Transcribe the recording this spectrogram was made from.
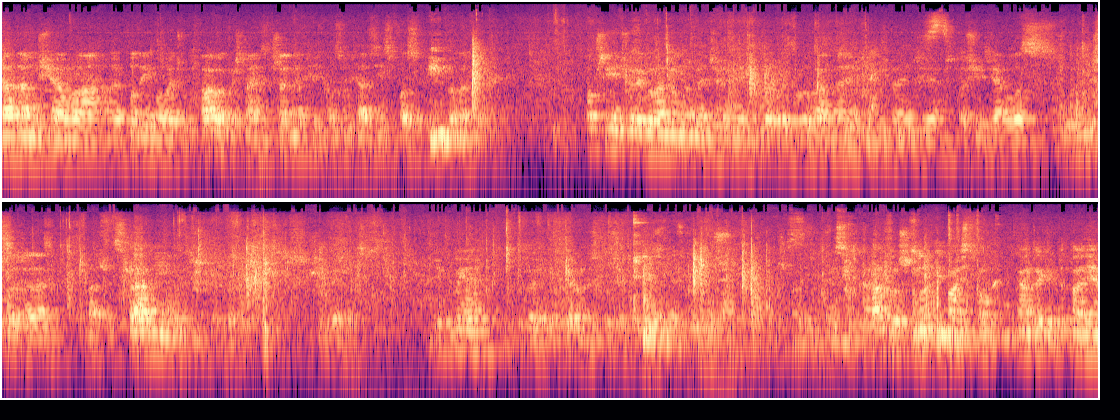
Rada musiała e, podejmować uchwałę, określając przedmiot tej konsultacji i sposób ich prowadzenia. Po przyjęciu regulaminu będziemy mieli to uregulowane i będzie to się działo, z, myślę, że sprawniej niż dotychczas. Dziękuję bardzo. Dziękuję. Tutaj otwieram dyskusję. Rado, Szanowni Państwo, mam takie pytanie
